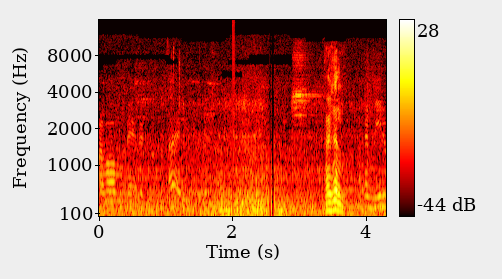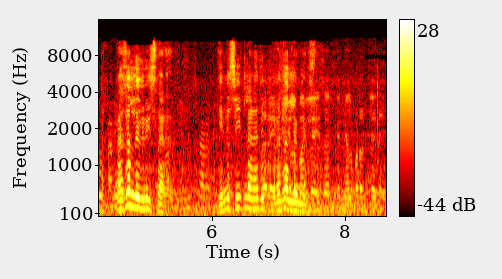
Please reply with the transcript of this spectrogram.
ప్రభావం ఉండే ఎఫెక్ట్ ఉందా ప్రజలు అంటే మీరు ప్రజలు నిర్ణయిస్తారు అది. ఎన్ని సీట్లు అనేది ప్రజలు నిర్ణయిస్తారు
